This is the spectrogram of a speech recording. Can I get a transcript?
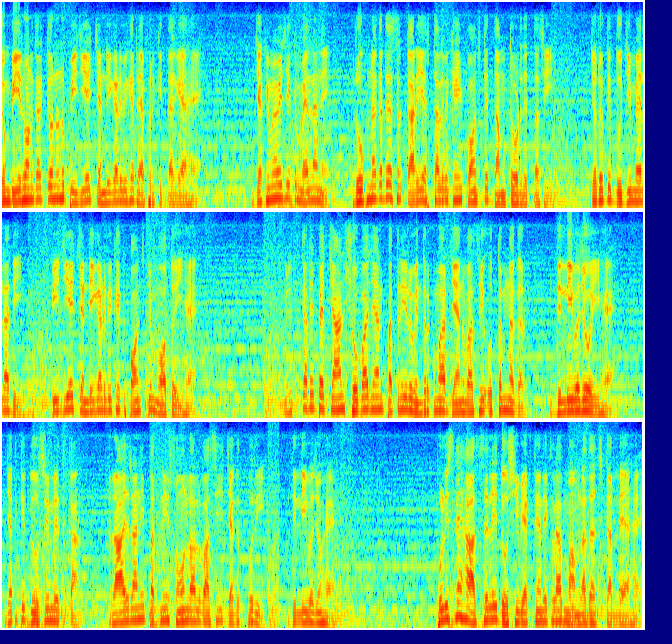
ਗੰਭੀਰ ਹੋਣ ਕਰਕੇ ਉਹਨਾਂ ਨੂੰ ਪੀਜੀਆਈ ਚੰਡੀਗੜ੍ਹ ਵਿਖੇ ਰੈਫਰ ਕੀਤਾ ਗਿਆ ਹੈ। ਜ਼ਖਮੀਆਂ ਵਿੱਚ ਇੱਕ ਮਹਿਲਾ ਨੇ ਰੂਪਨਗਰ ਦੇ ਸਰਕਾਰੀ ਹਸਪਤਾਲ ਵਿਖੇ ਹੀ ਪਹੁੰਚ ਕੇ ਦਮ ਤੋੜ ਦਿੱਤਾ ਸੀ, ਜਦੋਂ ਕਿ ਦੂਜੀ ਮਹਿਲਾ ਦੀ ਪੀਜੀਆਈ ਚੰਡੀਗੜ੍ਹ ਵਿਖੇ ਪਹੁੰਚ ਕੇ ਮੌਤ ਹੋਈ ਹੈ। ਮ੍ਰਿਤਕਾ ਦੀ ਪਛਾਣ ਸ਼ੋਭਾ ਜੈਨ ਪਤਨੀ ਰਵਿੰਦਰ ਕੁਮਾਰ ਜੈਨ ਵਾਸੀ ਉੱਤਮ ਨਗਰ, ਦਿੱਲੀ ਵਜੋਂ ਹੋਈ ਹੈ, ਜਦਕਿ ਦੂਸਰੀ ਮ੍ਰਿਤਕਾ ਰਾਜ ਰਾਣੀ ਪਤਨੀ ਸੋਨ ਲਾਲ ਵਾਸੀ ਜਗਤਪੁਰੀ, ਦਿੱਲੀ ਵਜੋਂ ਹੈ। ਪੁਲਿਸ ਨੇ ਹਾਦਸੇ ਲਈ ਦੋਸ਼ੀ ਵਿਅਕਤੀਆਂ ਦੇ ਖਿਲਾਫ ਮਾਮਲਾ ਦਰਜ ਕਰ ਲਿਆ ਹੈ।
